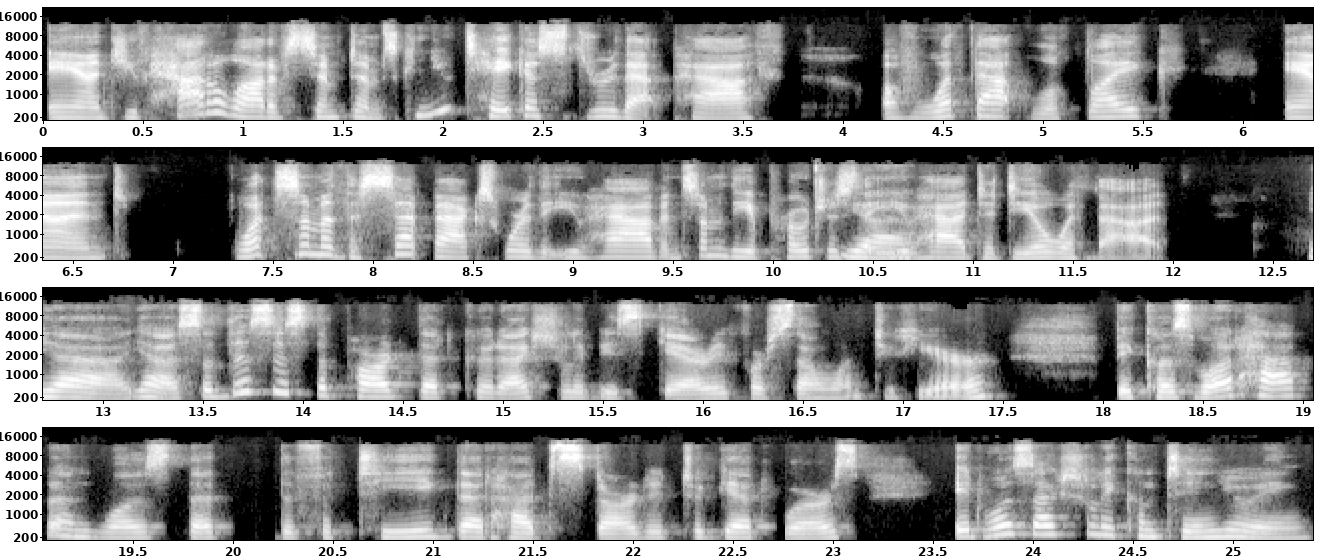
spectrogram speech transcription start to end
and you've had a lot of symptoms. Can you take us through that path of what that looked like and what some of the setbacks were that you have and some of the approaches yeah. that you had to deal with that? Yeah, yeah. So, this is the part that could actually be scary for someone to hear because what happened was that the fatigue that had started to get worse, it was actually continuing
